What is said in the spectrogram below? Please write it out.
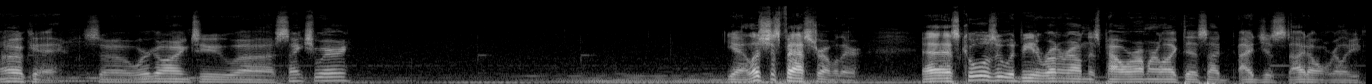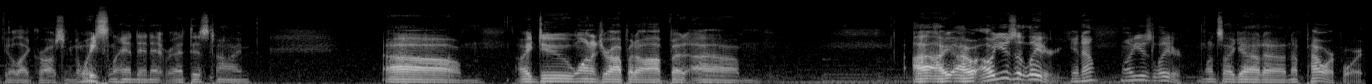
Okay, so we're going to uh, Sanctuary. Yeah, let's just fast travel there. As cool as it would be to run around this power armor like this, I I just I don't really feel like crossing the wasteland in it at this time. Um, I do want to drop it off, but um, I, I I'll use it later. You know, I'll use it later once I got uh, enough power for it.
